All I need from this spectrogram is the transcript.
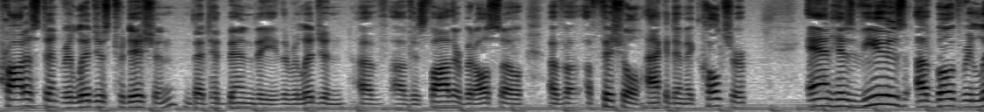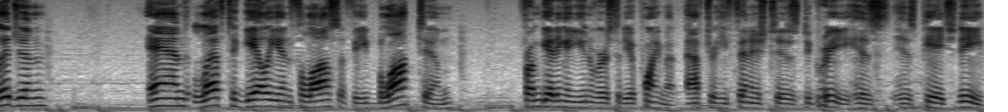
Protestant religious tradition that had been the, the religion of, of his father, but also of uh, official academic culture. And his views of both religion and left Hegelian philosophy blocked him from getting a university appointment after he finished his degree, his, his PhD.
